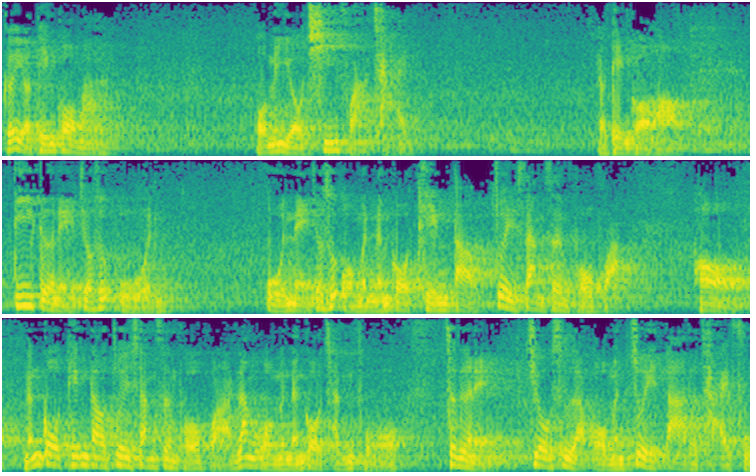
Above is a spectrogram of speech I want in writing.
各位有听过吗？我们有七法财，有听过哈？第一个呢就是闻，闻呢就是我们能够听到最上圣佛法，哦，能够听到最上圣佛法，让我们能够成佛，这个呢就是啊我们最大的财富。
